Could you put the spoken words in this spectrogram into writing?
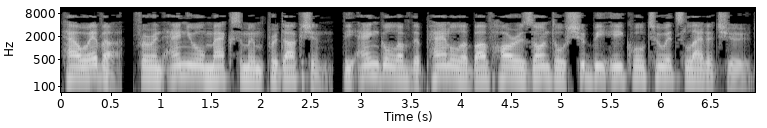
However, for an annual maximum production, the angle of the panel above horizontal should be equal to its latitude.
